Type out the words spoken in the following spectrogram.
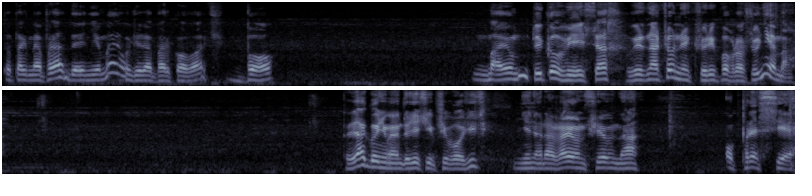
to tak naprawdę nie mają gdzie zaparkować, bo mają tylko w miejscach wyznaczonych, których po prostu nie ma. To jak go nie mają do dzieci przywozić, nie narażając się na opresję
